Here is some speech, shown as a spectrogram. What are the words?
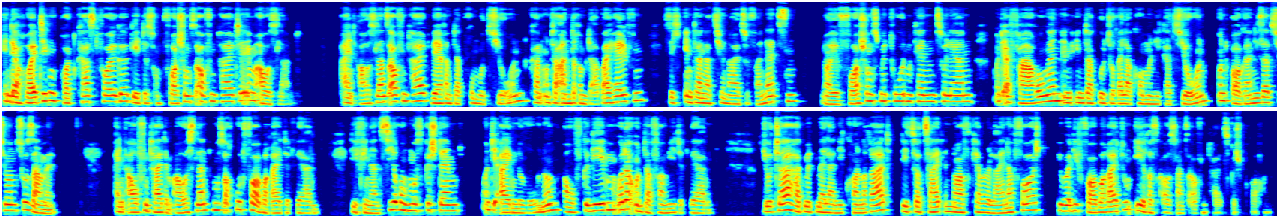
In der heutigen Podcast-Folge geht es um Forschungsaufenthalte im Ausland. Ein Auslandsaufenthalt während der Promotion kann unter anderem dabei helfen, sich international zu vernetzen, neue Forschungsmethoden kennenzulernen und Erfahrungen in interkultureller Kommunikation und Organisation zu sammeln. Ein Aufenthalt im Ausland muss auch gut vorbereitet werden. Die Finanzierung muss gestemmt und die eigene Wohnung aufgegeben oder untervermietet werden. Jutta hat mit Melanie Konrad, die zurzeit in North Carolina forscht, über die Vorbereitung ihres Auslandsaufenthalts gesprochen.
